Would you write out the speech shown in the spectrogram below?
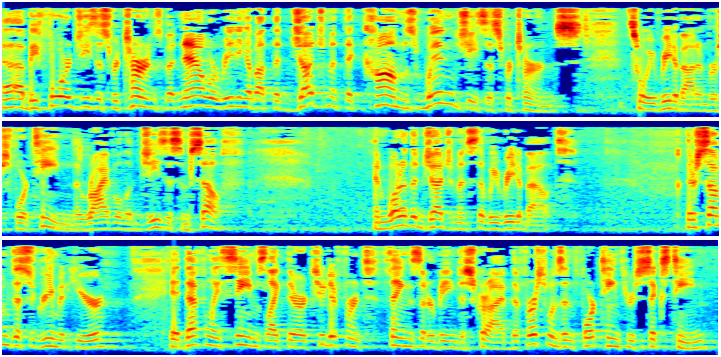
uh, before Jesus returns, but now we're reading about the judgment that comes when Jesus returns. That's what we read about in verse 14, the arrival of Jesus himself. And what are the judgments that we read about? There's some disagreement here. It definitely seems like there are two different things that are being described. The first one's in 14 through 16,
